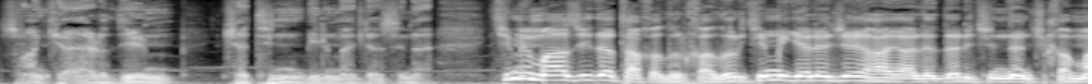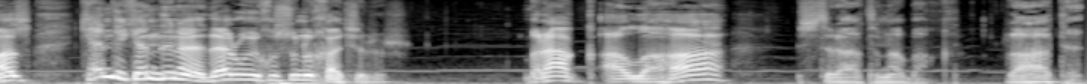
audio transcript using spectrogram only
Sanki erdim çetin bilmecesine. Kimi mazide takılır kalır, kimi geleceği hayal eder içinden çıkamaz. Kendi kendine eder uykusunu kaçırır. Bırak Allah'a istirahatına bak. Rahat et.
